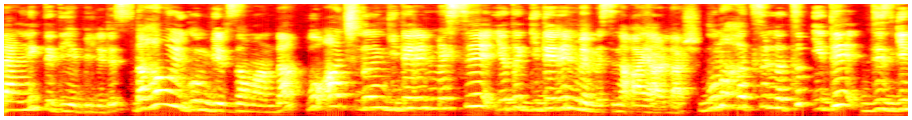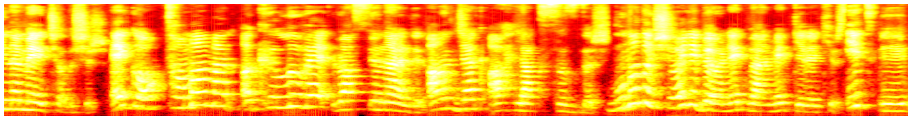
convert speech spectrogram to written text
benlik de diyebiliriz. Daha uygun bir zamanda bu açlığın giderilmesi ya da giderilmemesini ayarlar. Bunu hatırlatıp idi dizginlemeye çalışır. Ego tamamen akıllı ve rasyoneldir. Ancak ahlaksızdır. Buna da şöyle bir örnek vermek gerekir. It e,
